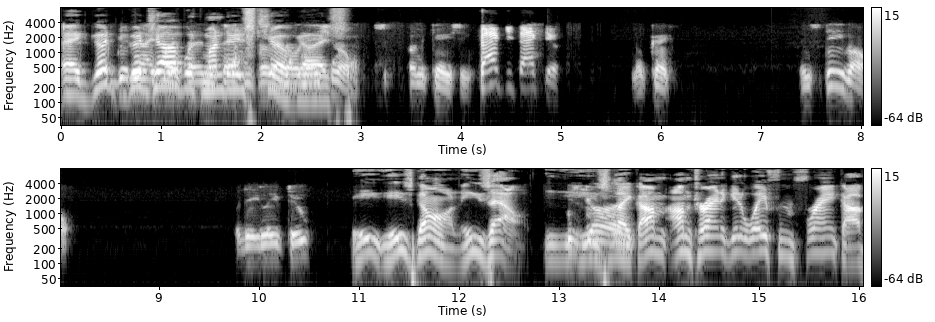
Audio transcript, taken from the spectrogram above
hey, good Good good, night, job with. Monday's Thank you for the show, guys. On the Casey. Thank you. Thank you. Okay. And Steve O. Did he leave too? He he's gone. He's out. He- He's he's like I'm I'm trying to get away from Frank. I've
